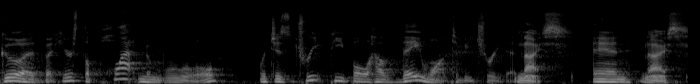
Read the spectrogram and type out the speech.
good, but here's the platinum rule, which is treat people how they want to be treated." nice, And nice.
